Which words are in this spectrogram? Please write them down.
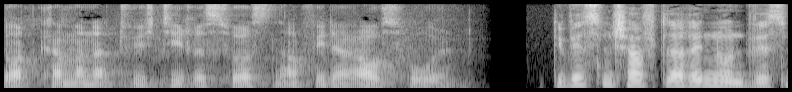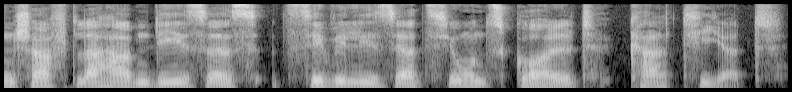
dort kann man natürlich die Ressourcen auch wieder rausholen. Die Wissenschaftlerinnen und Wissenschaftler haben dieses Zivilisationsgold kartiert.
